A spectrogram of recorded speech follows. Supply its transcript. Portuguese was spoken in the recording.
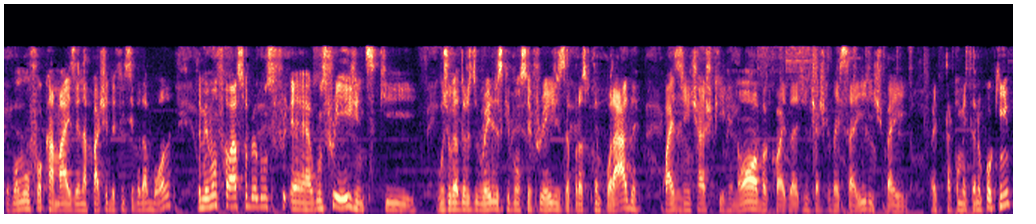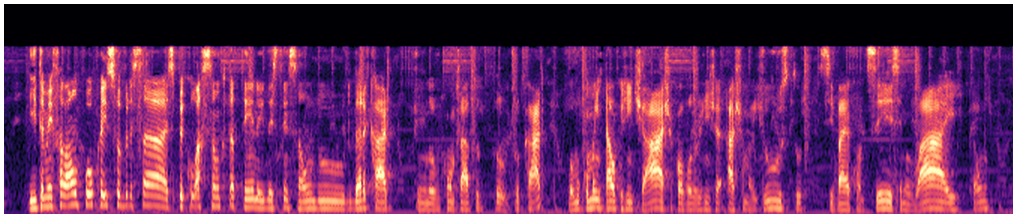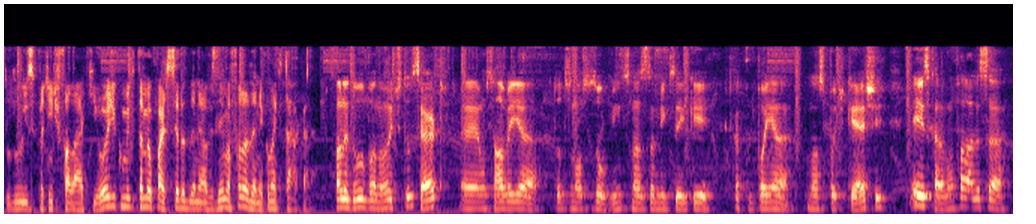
Vamos focar mais aí na parte defensiva da bola. Também vamos falar sobre alguns, é, alguns free agents que. Alguns jogadores do Raiders que vão ser free agents na próxima temporada. Quais a gente acha que renova, quais a gente acha que vai sair. A gente vai estar vai tá comentando um pouquinho. E também falar um pouco aí sobre essa especulação que está tendo aí da extensão do, do Derek Carr, um novo contrato pro, pro Carr. Vamos comentar o que a gente acha, qual valor a gente acha mais justo, se vai acontecer, se não vai. Então, tudo isso pra gente falar aqui hoje. Comigo tá meu parceiro Daniel Alves Lima. Fala, Dani, como é que tá, cara? Fala, Edu, boa noite, tudo certo? É, um salve aí a todos os nossos ouvintes, nossos amigos aí que acompanha nosso podcast. E é isso, cara. Vamos falar dessa,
